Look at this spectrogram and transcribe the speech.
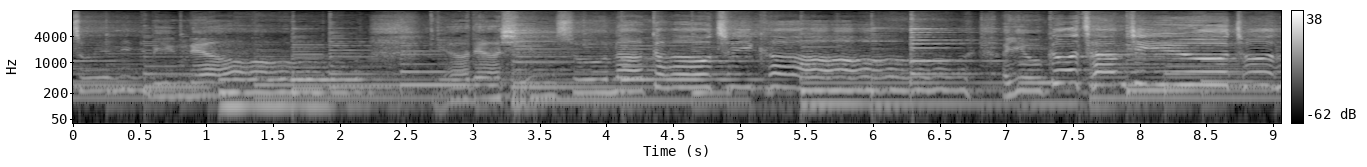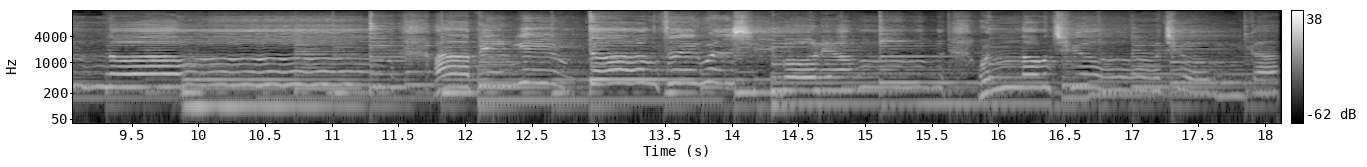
最明了。定定心事若到嘴口，又搁掺酒吞落喉。啊，朋友当作阮是无聊。阮拢笑笑不敢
